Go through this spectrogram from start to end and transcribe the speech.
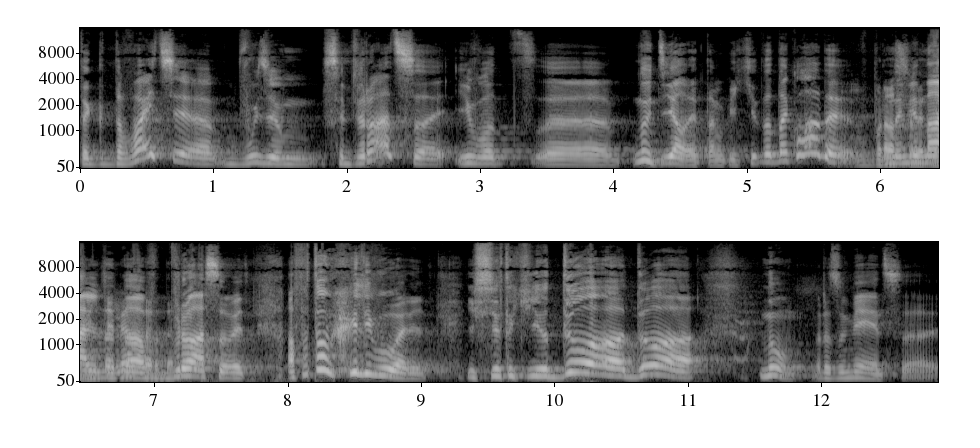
так давайте будем собираться и вот, э, ну, делать там какие-то доклады, номинально, да, вбрасывать, а потом холиворить. И все такие, да, да. Ну, разумеется,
